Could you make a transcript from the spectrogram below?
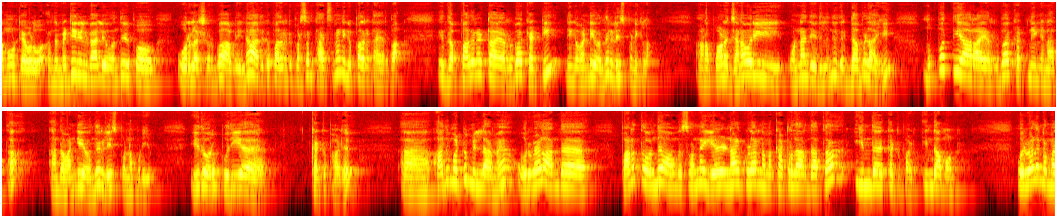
அமௌண்ட் எவ்வளவோ அந்த மெட்டீரியல் வேல்யூ வந்து இப்போது ஒரு லட்சம் ரூபாய் அப்படின்னா அதுக்கு பதினெட்டு பர்சன்ட் டேக்ஸ்னால் நீங்கள் பதினெட்டாயிரம் ரூபாய். இந்த பதினெட்டாயிரம் ரூபாய் கட்டி நீங்கள் வண்டியை வந்து ரிலீஸ் பண்ணிக்கலாம். ஆனால் போன ஜனவரி ஒன்றாந்தேதியிலேருந்து இது டபுள் ஆகி முப்பத்தி ஆறாயிரம் ரூபாய் கட்டினீங்கன்னா தான் அந்த வண்டியை வந்து ரிலீஸ் பண்ண முடியும். இது ஒரு புதிய கட்டுப்பாடு. அது மட்டும் இல்லாமல் ஒருவேளை அந்த பணத்தை வந்து அவங்க சொன்ன ஏழு நாளுக்குள்ளே நம்ம கட்டுறதா இருந்தால் தான் இந்த கட்டுப்பாடு இந்த அமௌண்ட் ஒருவேளை நம்ம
